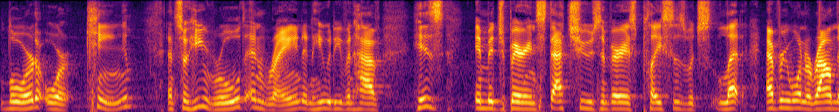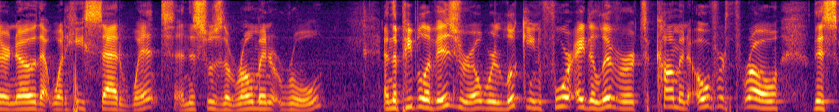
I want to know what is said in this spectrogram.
Lord or king. And so he ruled and reigned, and he would even have his image bearing statues in various places, which let everyone around there know that what he said went. And this was the Roman rule. And the people of Israel were looking for a deliverer to come and overthrow this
